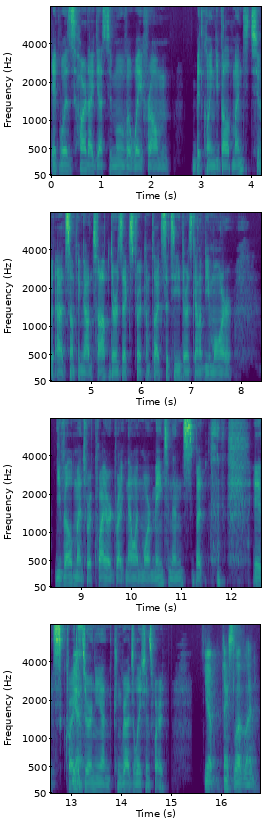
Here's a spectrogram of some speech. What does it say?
It was hard, I guess, to move away from Bitcoin development to add something on top. There's extra complexity. There's going to be more development required right now and more maintenance, but it's quite yeah. a journey and congratulations for it. Yep. Thanks a lot, Vlad.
